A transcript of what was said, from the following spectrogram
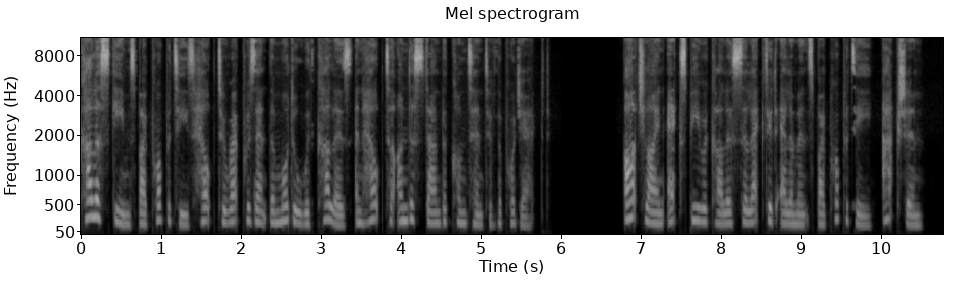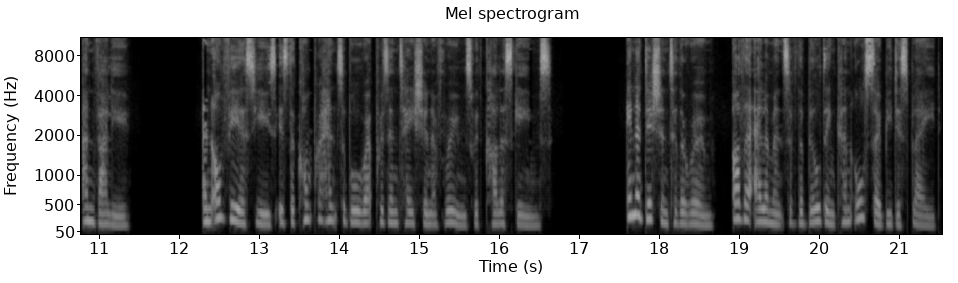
Color schemes by properties help to represent the model with colors and help to understand the content of the project. Archline XP recolors selected elements by property, action, and value. An obvious use is the comprehensible representation of rooms with color schemes. In addition to the room, other elements of the building can also be displayed,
